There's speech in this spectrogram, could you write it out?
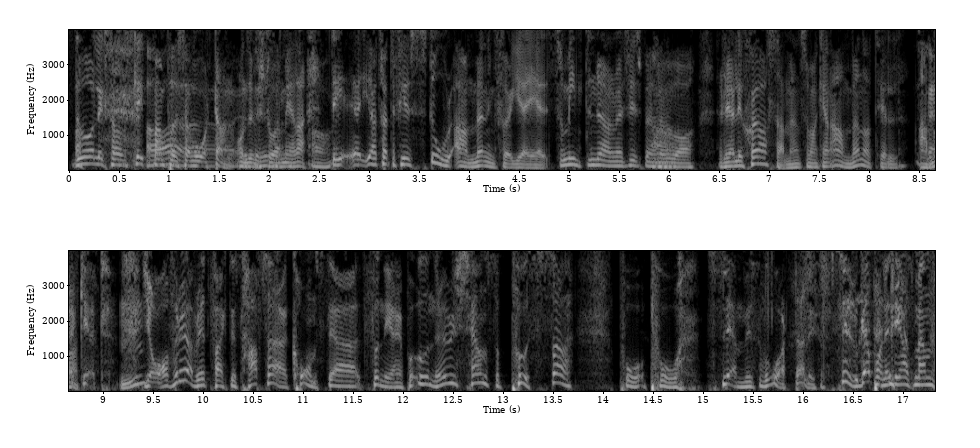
då liksom slipper man pussa ja, vårtan om du förstår vad jag menar. Det, jag tror att det finns stor användning för grejer som inte nödvändigtvis behöver vara religiösa men som man kan använda till annat. Säkert. Jag har för övrigt faktiskt haft så här konstiga funderingar på, undrar hur det känns att pussa på, på Lemmys vårta. Liksom. Suga på den lite grann som en,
